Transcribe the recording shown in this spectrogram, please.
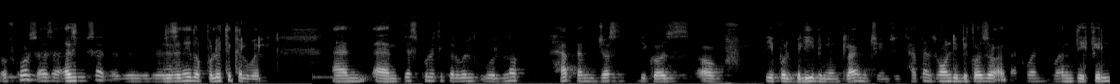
Of course, as, as you said, there is a need of political will. And, and this political will will not happen just because of people believing in climate change. It happens only because of like when, when they feel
